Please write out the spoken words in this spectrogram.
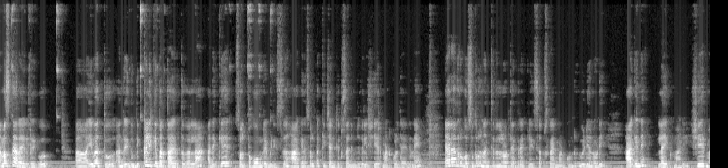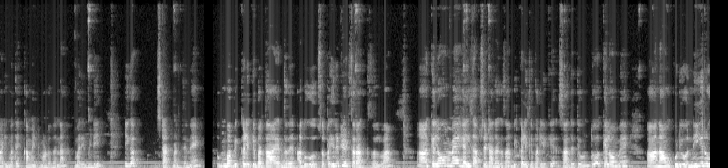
ನಮಸ್ಕಾರ ಎಲ್ರಿಗೂ. ಇವತ್ತು ಅಂದರೆ ಇದು ಬಿಕ್ಕಳಿಕೆ ಬರ್ತಾ ಇರ್ತದಲ್ಲ, ಅದಕ್ಕೆ ಸ್ವಲ್ಪ ಹೋಮ್ ರೆಮಿಡೀಸ್ ಹಾಗೆಯೇ ಸ್ವಲ್ಪ ಕಿಚನ್ ಟಿಪ್ಸ ನಿಮ್ಮ ಜೊತೆಲಿ ಶೇರ್ ಮಾಡ್ಕೊಳ್ತಾ ಇದ್ದೀನಿ. ಯಾರಾದರೂ ಹೊಸಬರು ನನ್ನ ಚಾನಲ್ ನೋಡ್ತಾ ಇದ್ದರೆ ಪ್ಲೀಸ್ ಸಬ್ಸ್ಕ್ರೈಬ್ ಮಾಡಿಕೊಂಡು ವಿಡಿಯೋ ನೋಡಿ ಹಾಗೆಯೇ ಲೈಕ್ ಮಾಡಿ ಶೇರ್ ಮಾಡಿ, ಮತ್ತು ಕಮೆಂಟ್ ಮಾಡೋದನ್ನು ಮರಿಬೇಡಿ. ಈಗ ಸ್ಟಾರ್ಟ್ ಮಾಡ್ತೇನೆ. ತುಂಬ ಬಿಕ್ಕಳಿಕೆ ಬರ್ತಾ ಇರ್ತದೆ. ಅದು ಸ್ವಲ್ಪ ಇರಿಟೇಟ್ ಥರ ಆಗ್ತದಲ್ವಾ? ಕೆಲವೊಮ್ಮೆ ಹೆಲ್ತ್ ಅಪ್ಸೆಟ್ ಆದಾಗ ಸಹ ಬಿಕ್ಕಳಿಕೆ ಬರಲಿಕ್ಕೆ ಸಾಧ್ಯತೆ ಉಂಟು. ಕೆಲವೊಮ್ಮೆ ನಾವು ಕುಡಿಯುವ ನೀರು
